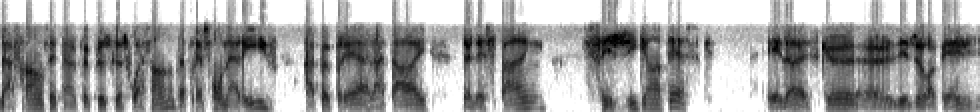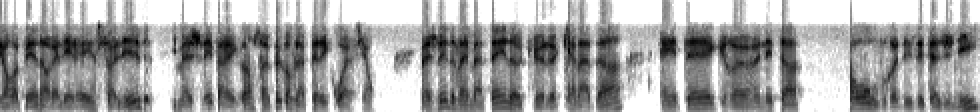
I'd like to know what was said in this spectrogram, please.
la France est à un peu plus que 60. Après ça, on arrive à peu près à la taille de l'Espagne. C'est gigantesque. Et là, est-ce que euh, les Européens, l'Union européenne aurait les reins solides? Imaginez, par exemple, c'est un peu comme la péréquation. Imaginez demain matin que le Canada intègre un État pauvre des États-Unis,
